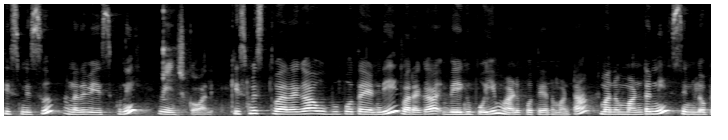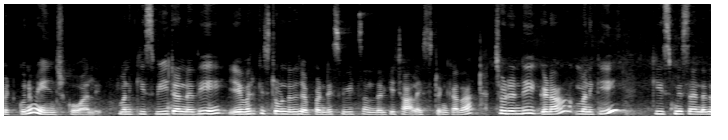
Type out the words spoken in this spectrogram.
కిస్మిస్ అన్నది వేసుకుని వేయించుకోవాలి. కిస్మిస్ త్వరగా ఉబ్బిపోతాయండి. త్వరగా వేగిపోయి మాడిపోతాయి అనమాట మనం మంటని సిమ్లో పెట్టుకుని వేయించుకోవాలి. మనకి స్వీట్ అన్నది ఎవరికి ఇష్టం ఉండదు చెప్పండి. స్వీట్స్ అందరికీ చాలా ఇష్టం కదా. చూడండి ఇక్కడ మనకి కిస్మిస్ అన్నది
